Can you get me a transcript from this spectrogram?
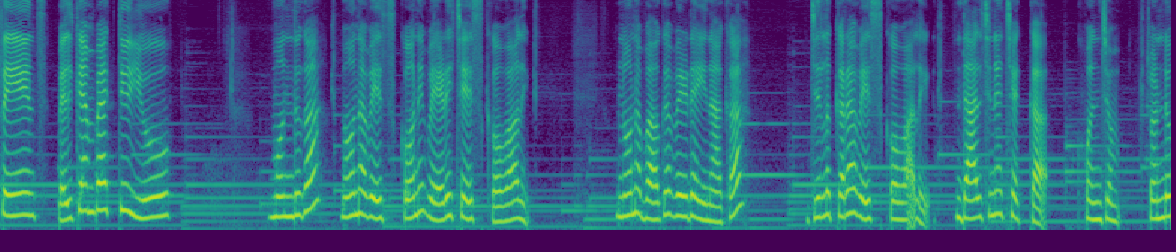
friends welcome back to you ముందుగా నూనె వేసుకొని వేడి చేసుకోవాలి. నూనె బాగా వేడైనాక జీలకర్ర వేసుకోవాలి. దాల్చిన చెక్క కొంచెం రెండు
